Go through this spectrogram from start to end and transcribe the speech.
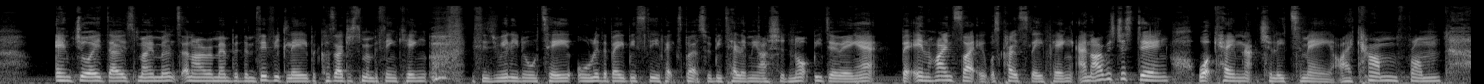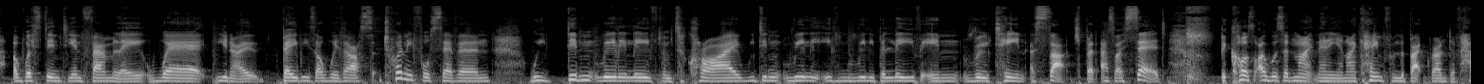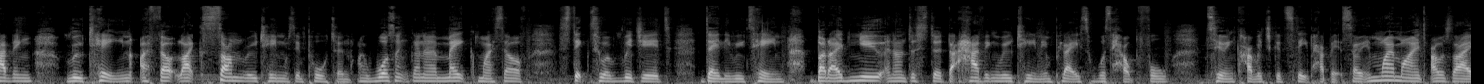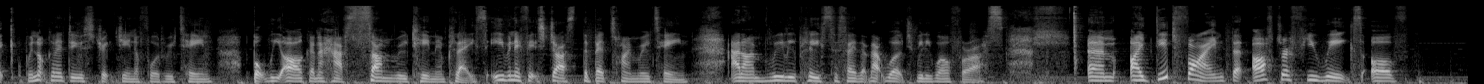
enjoyed those moments and I remember them vividly because I just remember thinking, this is really naughty. All of the baby sleep experts would be telling me I should not be doing it. But in hindsight, it was co sleeping, and I was just doing what came naturally to me. I come from a West Indian family where, you know, babies are with us 24 7. We didn't really leave them to cry. We didn't really even really believe in routine as such. But as I said, because I was a night nanny and I came from the background of having routine, I felt like some routine was important. I wasn't going to make myself stick to a rigid daily routine, but I knew and understood that that having routine in place was helpful to encourage good sleep habits. So in my mind, I was like, we're not going to do a strict Gina Ford routine, but we are going to have some routine in place, even if it's just the bedtime routine. And I'm really pleased to say that that worked really well for us. Um, I did find that after a few weeks of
